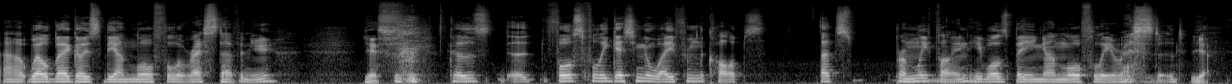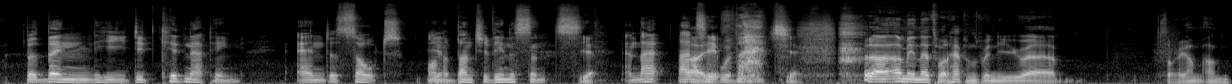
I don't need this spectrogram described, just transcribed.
uh, well, there goes the unlawful arrest avenue. Yes. Because uh, forcefully getting away from the cops, that's probably fine. He was being unlawfully arrested. Yeah. But then he did kidnapping and assault on Yeah. a bunch of innocents. Yeah. And that that's Oh, it yes. with that. Yeah. But uh, I mean, that's what happens when you. Uh, sorry, I'm. I'm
